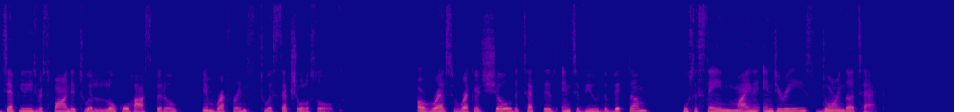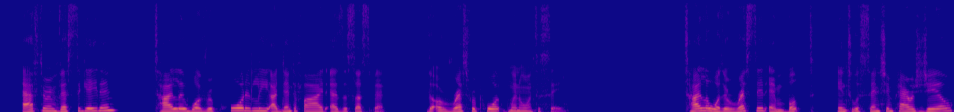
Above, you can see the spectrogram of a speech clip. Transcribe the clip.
deputies responded to a local hospital in reference to a sexual assault. Arrest records show detectives interviewed the victim, who sustained minor injuries during the attack. After investigating, Tyler was reportedly identified as the suspect, the arrest report went on to say. Tyler was arrested and booked into Ascension Parish Jail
